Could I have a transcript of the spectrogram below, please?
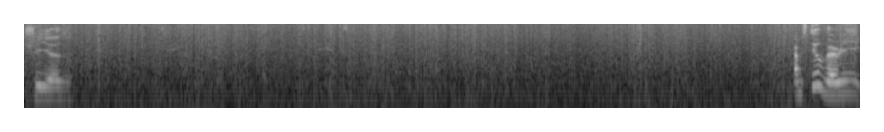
Three years. I'm still very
